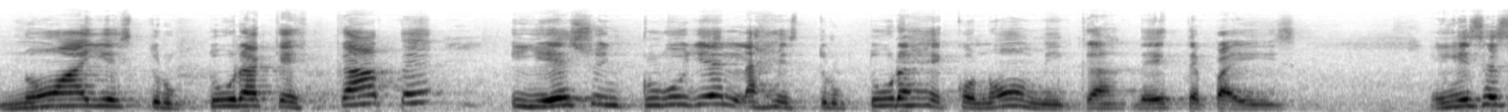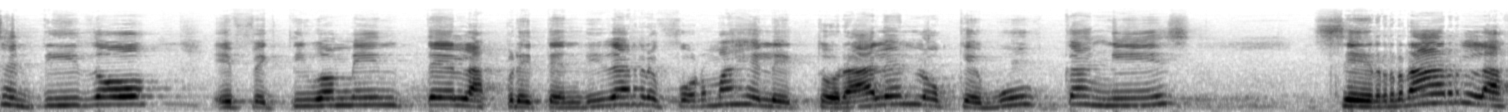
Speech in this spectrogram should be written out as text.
no hay estructura que escape y eso incluye las estructuras económicas de este país. En ese sentido, efectivamente, las pretendidas reformas electorales lo que buscan es cerrar las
